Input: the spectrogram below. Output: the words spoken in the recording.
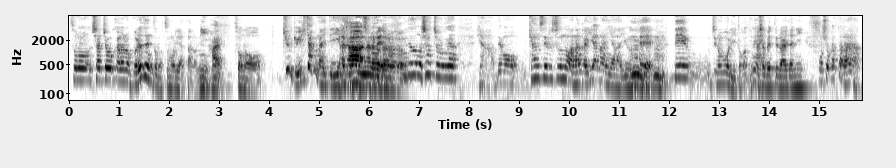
その社長からのプレゼントのつもりやったのに、はい。その急遽行きたくないって言い始めたらしくてなるほどなるほど。でその社長が「いやでもキャンセルするのはなんか嫌なんや」言うて、うんうん。でうちのウォーリーとかでねはい。喋、ってる間にもしよかったら、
